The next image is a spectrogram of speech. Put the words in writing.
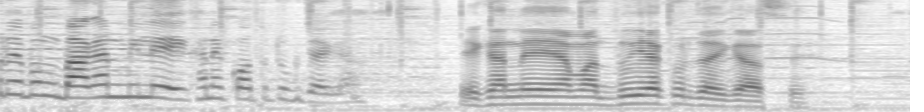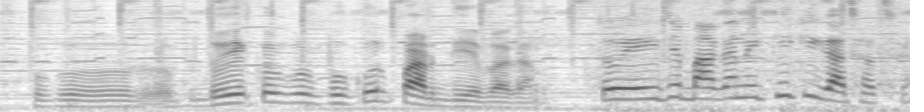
পুকুর এবং বাগান মিলে এখানে কতটুকু জায়গা? এখানে আমার দুই একর জায়গা আছে। পুকুর দুই একর পুকুর পাড় দিয়ে বাগান। তো এই যে বাগানে কি কি গাছ আছে?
